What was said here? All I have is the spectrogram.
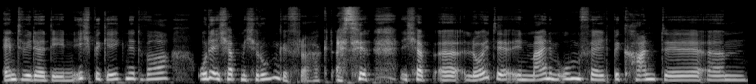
entweder denen ich begegnet war oder ich habe mich rumgefragt. Also ich habe äh, Leute in meinem Umfeld, Bekannte, ähm,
